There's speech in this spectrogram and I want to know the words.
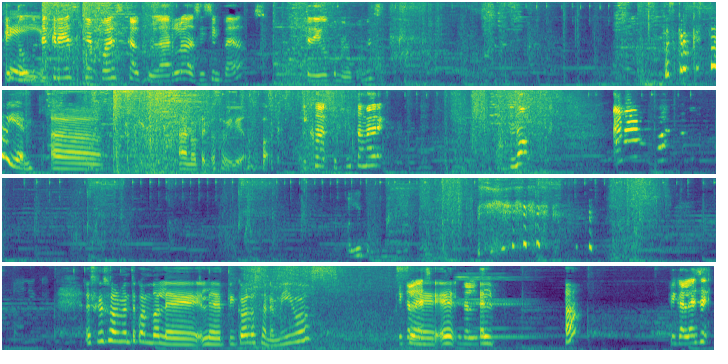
¿Y tú te crees que puedes calcularlo así sin pedos? Te digo cómo lo pones. Pues creo que está bien. Ah, ah, no tengo esa habilidad. Fuck. Hijo de tu puta madre. No. ¿por? Es que usualmente cuando le, le pico a los enemigos. Pícale se- ese, el- pícale el- Pícale ese.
